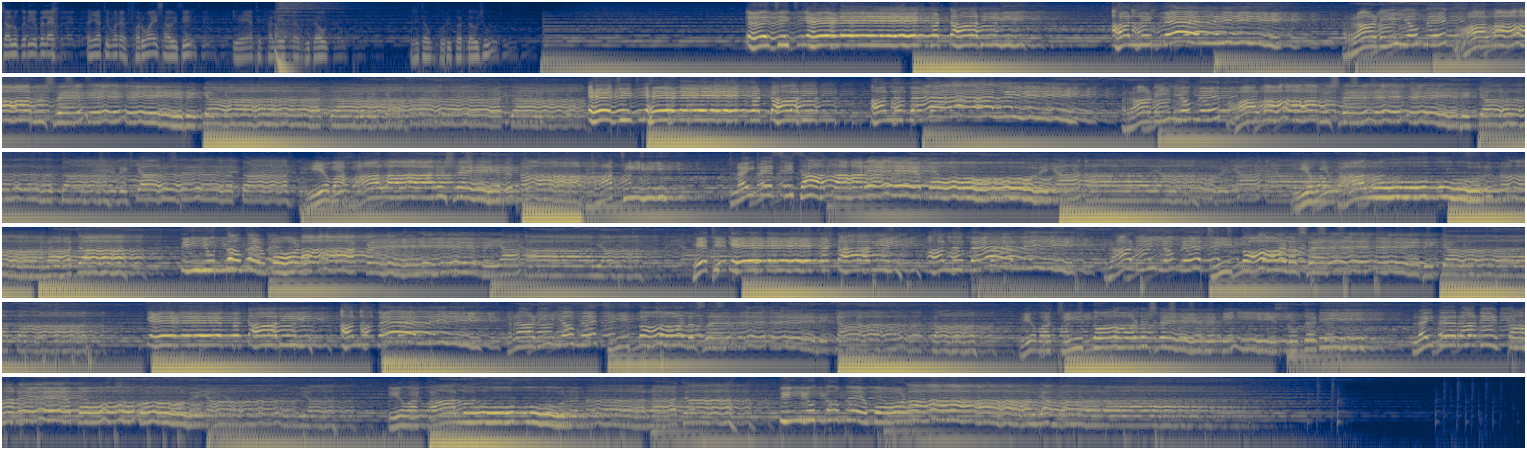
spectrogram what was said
ચાલુ કરીએ પહેલા એક અહીંયાથી મને ફરમાઈશ આવી હતી એ અહીંયાથી ખાલી એમને વિધાઉટ રીધમ પૂરી કરી દઉં છું એજ કેળે કટારી અલબેલી રાણીઓ મે ઘાલાર હાલાર શેર ના હાથી લઈને સીધા તારે મોલ્યા એવા જીતોડ શેર જ્ઞાતા કેડે કટારી અલબેલી રાણી અમે જીતોડ શેર જ્ઞાતા એવા ચિત્તોડ શેરની ચુંદડી લઈને રાણી તારે બોલ્યા એવા કાલું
